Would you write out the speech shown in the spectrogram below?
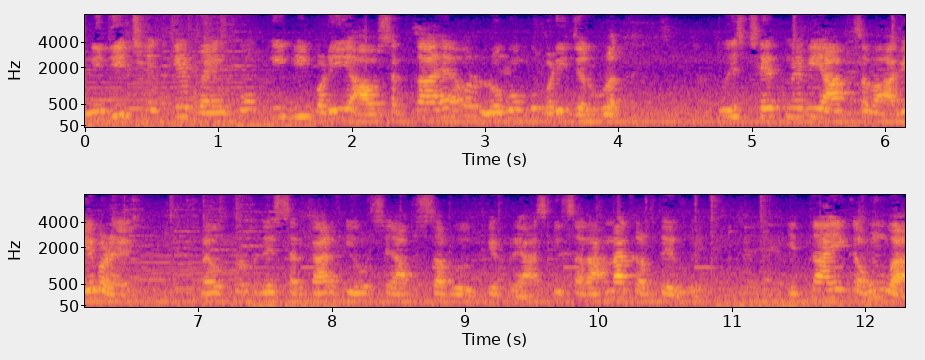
निजी क्षेत्र के बैंकों की भी बड़ी आवश्यकता है और लोगों को बड़ी ज़रूरत है। तो इस क्षेत्र में भी आप सब आगे बढ़े। मैं उत्तर प्रदेश सरकार की ओर से आप सब के प्रयास की सराहना करते हुए इतना ही कहूँगा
